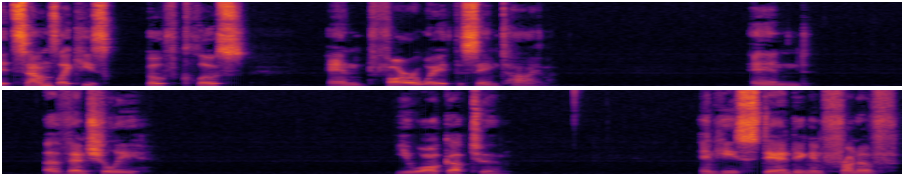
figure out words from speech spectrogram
It sounds like he's both close and far away at the same time. And eventually, you walk up to him. And he's standing in front of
